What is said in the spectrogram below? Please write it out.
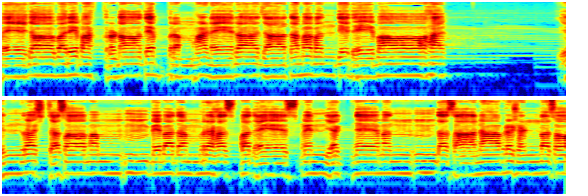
वेजोपरिमः कृणोति ब्रह्मणे राजातमवन्ति देवाः। इन्द्रश्च सोमम् पिबतम् बृहस्पतेऽस्मिन् यज्ञे मन्दसानावृषण्वसो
